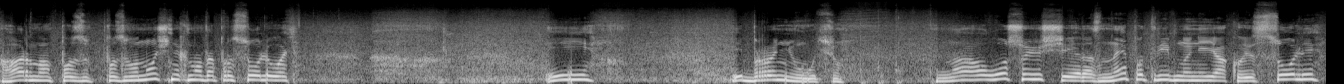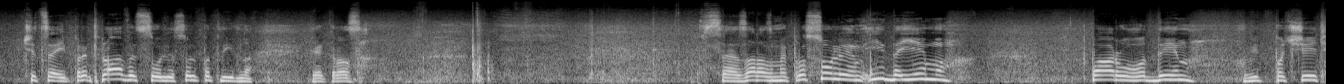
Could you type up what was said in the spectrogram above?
Гарно позвоночник треба просолювати. І, і броню цю. Наголошую ще раз, не потрібно ніякої солі, чи цей приправи солі, соль потрібна якраз. Все, зараз ми просолюємо і даємо пару годин відпочити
